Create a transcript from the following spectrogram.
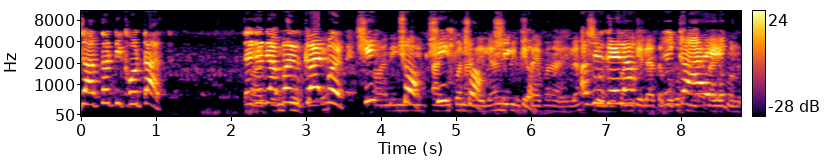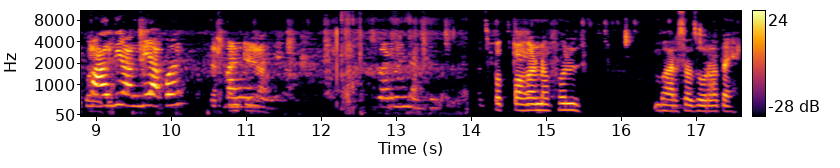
जात टिकवतात त्याच्याने आपण काय. पण शिक आणि शॉक ताई शिक पण शॉक आलेल्या आणि शिक पिंकी शॉक. ताई पण आलेल्या असे दोघी पण गेला गेल्या आता एक बघू काय संध्याकाळी एक कोण कोण येते. फांदी आणली आपण तर कंटिन्यू राहा कडून सांगतो. आज पप्पाकडनं फुल बारसा जोरात आहे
